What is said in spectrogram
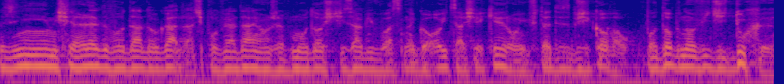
Z nim się ledwo da dogadać. Powiadają, że w młodości zabił własnego ojca siekierą i wtedy zbzikował. Podobno widzi duchy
